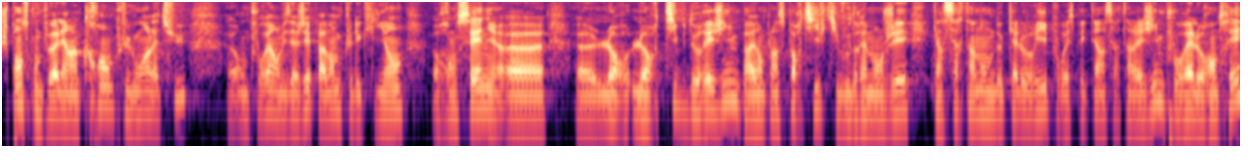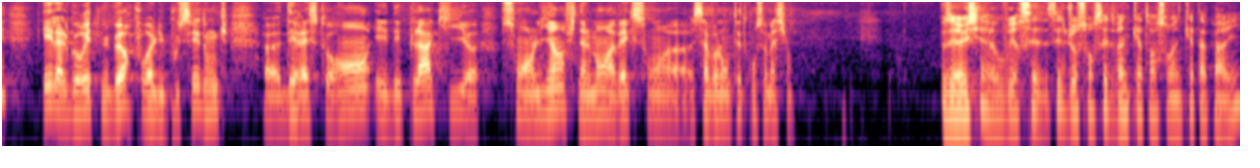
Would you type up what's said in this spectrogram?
Je pense qu'on peut aller un cran plus loin là-dessus. Euh, on pourrait envisager par exemple que les clients renseignent euh, euh, leur, type de régime. Par exemple, un sportif qui voudrait manger qu'un certain nombre de calories pour respecter un certain régime pourrait le rentrer et l'algorithme Uber pourrait lui pousser donc des restaurants et des plats qui sont en lien finalement avec son, sa volonté de consommation. Vous avez réussi à ouvrir 7, jours sur 7, 24 heures sur 24 à Paris.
